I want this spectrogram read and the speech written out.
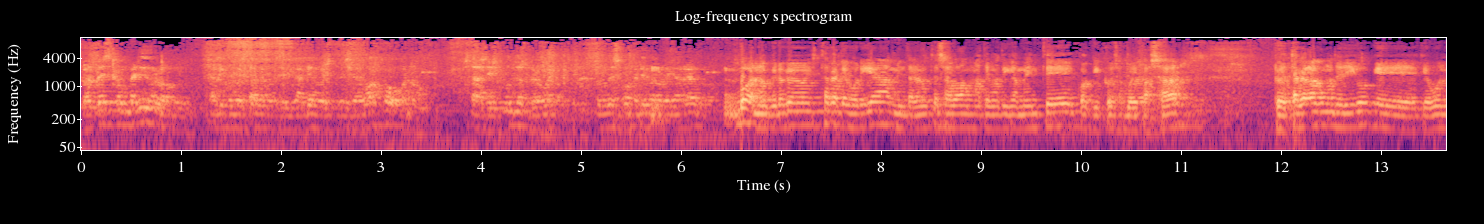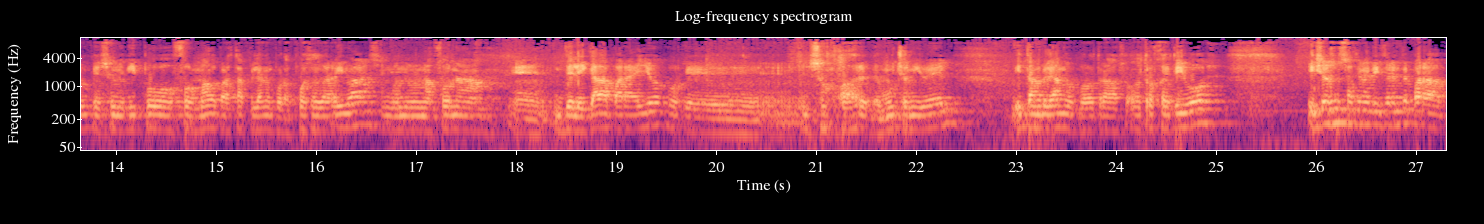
¿Los ves con peligro, tal y como está la clasificación, los tres de abajo o no? Está a seis puntos, pero bueno, ¿tú ves con peligro el Villarreal? Bueno, creo que en esta categoría, mientras no esté salvado matemáticamente, cualquier cosa puede pasar. Pero está claro, como te digo, que, bueno, que es un equipo formado para estar peleando por los puestos de arriba, se encuentran en una zona eh, delicada para ellos porque son jugadores de mucho nivel y están peleando por otros, objetivos y son sensaciones diferentes para,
